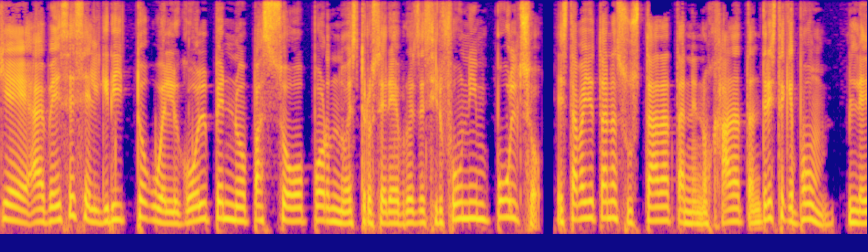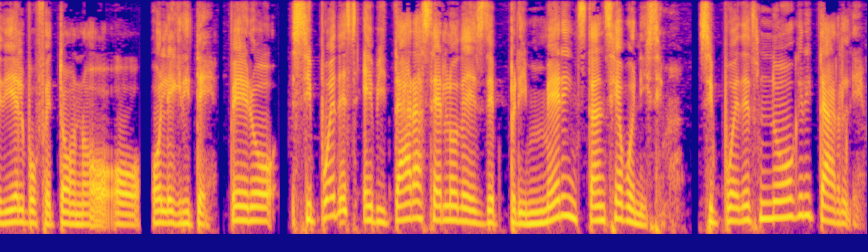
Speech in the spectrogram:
que a veces el grito o el golpe no pasó por nuestro cerebro, es decir, fue un impulso. Estaba yo tan asustada, tan enojada, tan triste que ¡pum! le di el bofetón o, o, le grité. Pero si puedes evitar hacerlo desde primera instancia, buenísimo. Si puedes no gritarle,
